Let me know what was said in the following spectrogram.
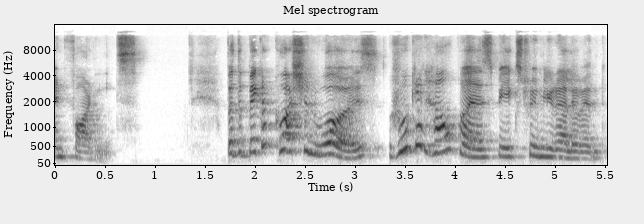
and far needs. But the bigger question was who can help us be extremely relevant?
